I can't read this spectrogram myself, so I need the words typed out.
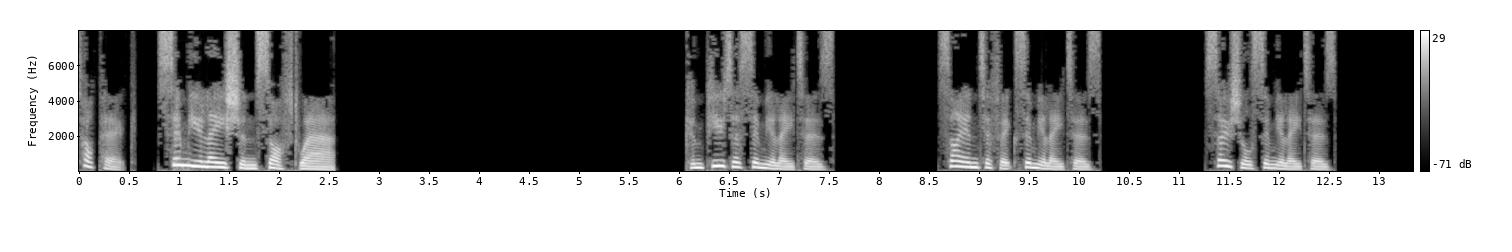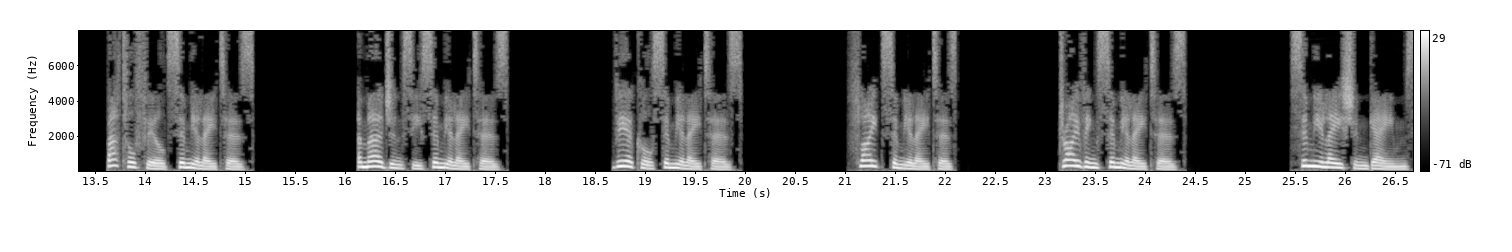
Topic. Simulation software. Computer simulators. Scientific simulators. Social simulators. Battlefield simulators. Emergency simulators. Vehicle simulators. Flight simulators Driving simulators Simulation games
